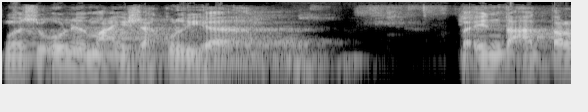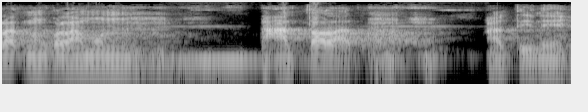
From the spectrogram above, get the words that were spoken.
wa suunil ma'isyah kulliha. Wa in ta'attalat mengko lamun ta'attalat ini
